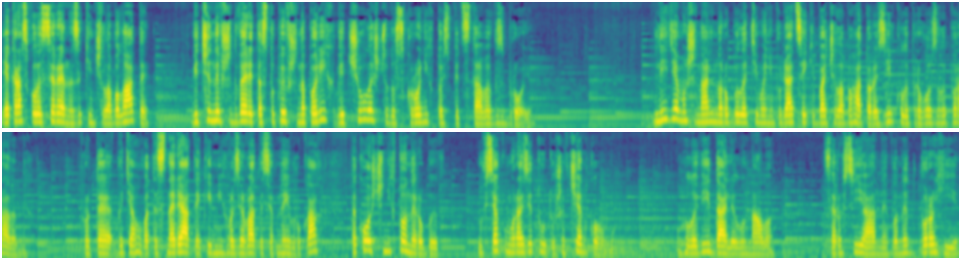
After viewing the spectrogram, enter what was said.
якраз коли сирена закінчила волати, відчинивши двері та ступивши на поріг, відчула, що до скроні хтось підставив зброю. Лідія машинально робила ті маніпуляції, які бачила багато разів, коли привозили поранених. Проте витягувати снаряд, який міг розірватися в неї в руках, такого ще ніхто не робив, у всякому разі тут, у Шевченковому. У голові й далі лунало це росіяни, вони вороги,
